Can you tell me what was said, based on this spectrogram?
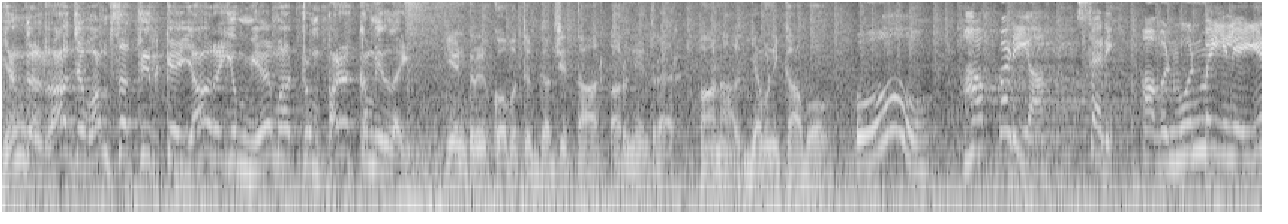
எங்கள் ராஜ வம்சத்திற்கே யாரையும் ஏமாற்றும் பழக்கம் இல்லை என்று கோபத்தில் கர்ஜித்தார் அருணேந்திரர் ஆனால் யவனிகாவோ ஓ அப்படியா? சரி அவன் உண்மையிலேயே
